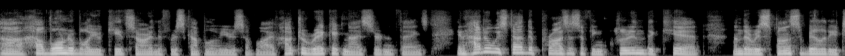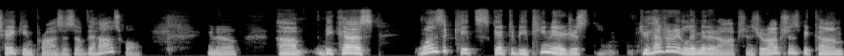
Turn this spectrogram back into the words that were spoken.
uh, how vulnerable your kids are in the first couple of years of life, how to recognize certain things, and how do we start the process of including the kid and the responsibility taking process of the household, you know, um, because once the kids get to be teenagers, you have very limited options. Your options become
